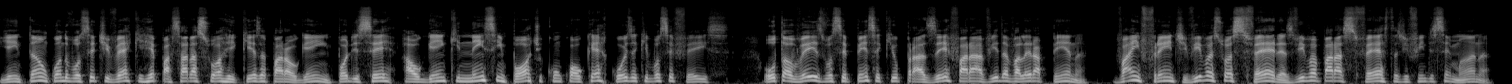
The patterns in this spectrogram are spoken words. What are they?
E então, quando você tiver que repassar a sua riqueza para alguém, pode ser alguém que nem se importe com qualquer coisa que você fez. Ou talvez você pense que o prazer fará a vida valer a pena. Vá em frente, viva as suas férias, viva para as festas de fim de semana.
